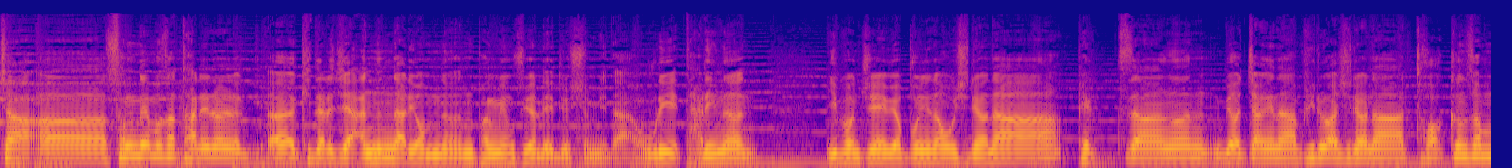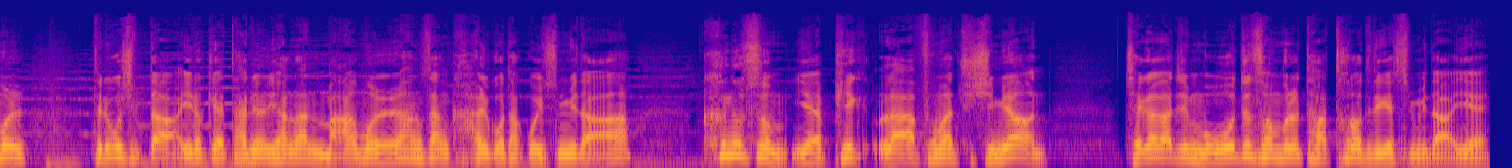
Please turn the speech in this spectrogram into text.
자, 어, 성대모사 달인을 어, 기다리지 않는 날이 없는 박명수의 라디오쇼입니다. 우리 달인은 이번 주에 몇 분이나 오시려나, 백상은 몇 장이나 필요하시려나, 더 큰 선물 드리고 싶다. 이렇게 달인을 향한 마음을 항상 갈고 닦고 있습니다. 큰 웃음, 예, big laugh만 주시면 제가 가진 모든 선물을 다 털어드리겠습니다. 예.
